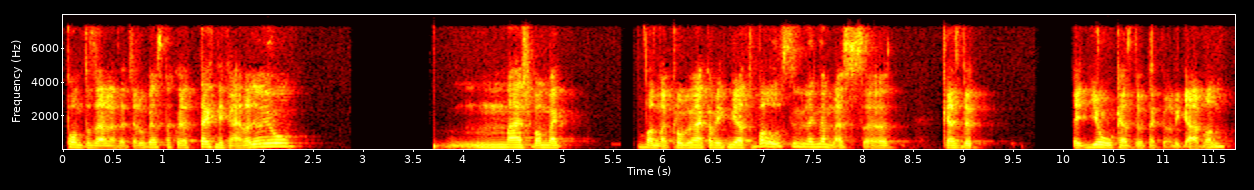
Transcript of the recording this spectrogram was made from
pont az ellentetje Lukasznak, hogy a technikája nagyon jó, másban meg vannak problémák, amik miatt valószínűleg nem lesz kezdő, egy jó kezdőtek a ligában,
